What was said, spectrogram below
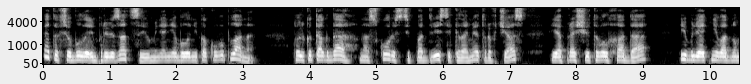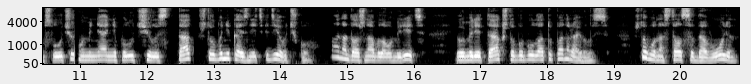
Это все было импровизацией, у меня не было никакого плана. Только тогда, на скорости под 200 километров в час, я просчитывал хода, и, блядь, ни в одном случае у меня не получилось так, чтобы не казнить девочку. Она должна была умереть, и умереть так, чтобы Булату понравилось, чтобы он остался доволен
